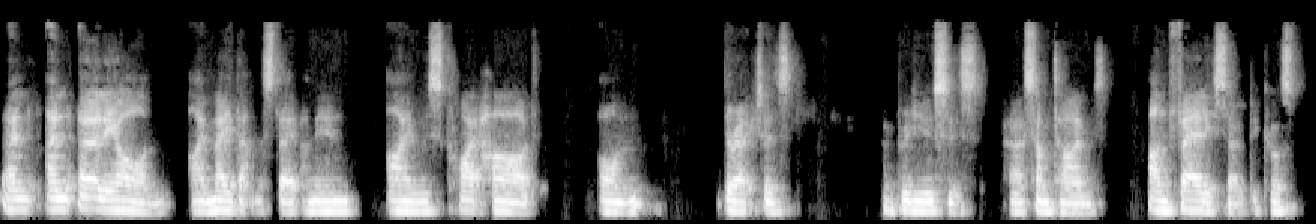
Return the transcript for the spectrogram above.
and, and early on, I made that mistake. I mean, I was quite hard on directors and producers, uh, sometimes unfairly so, because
